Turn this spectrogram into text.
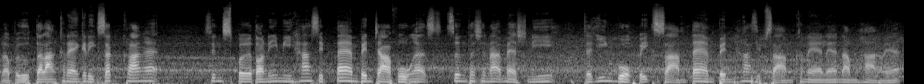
เราไปดูตารางคะแนนกันอีกสักครั้งฮะซึ่งสเปอร์ตอนนี้มี 50 แต้มเป็นจ่าฝูงฮะซึ่งถ้าชนะแมชนี้จะยิ่งบวกไปอีก 3 แต้มเป็น 53 คะแนนและนำห่างเลยฮะ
